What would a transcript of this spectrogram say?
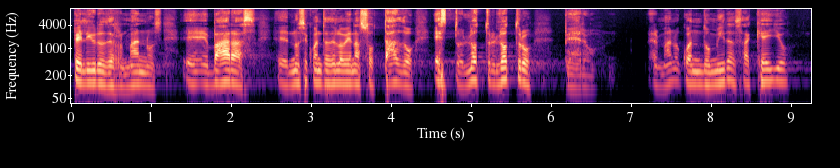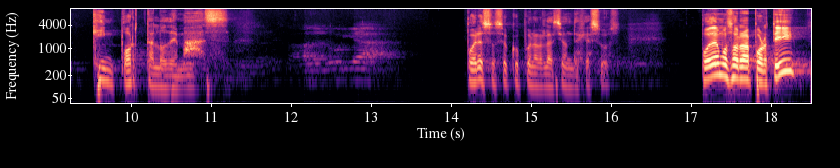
peligro de hermanos, eh, varas, eh, no sé cuántas de lo habían azotado, esto, el otro, el otro. Pero, hermano, cuando miras aquello, ¿qué importa lo demás? Por eso se ocupa una relación de Jesús. Podemos orar por ti,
